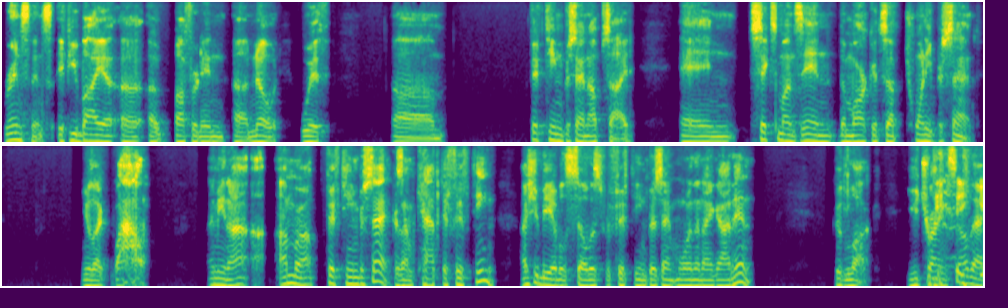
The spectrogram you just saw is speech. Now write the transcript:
For instance, if you buy a, a, a buffered in uh, note with um, 15% upside and six months in, the market's up 20%, you're like, wow. I mean, I, I'm up 15% because I'm capped at 15. I should be able to sell this for 15% more than I got in. Good luck. You try and sell that,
